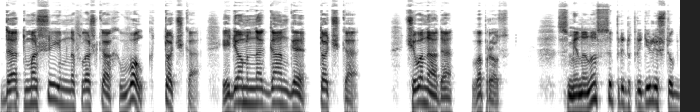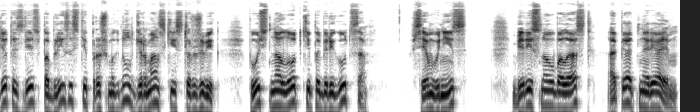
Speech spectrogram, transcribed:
Да отмаши им на флажках. Волк, точка. Идем на Ганга, точка. Чего надо? Вопрос. Сменоносцы предупредили, что где-то здесь поблизости прошмыгнул германский сторожевик. Пусть на лодке поберегутся. Всем вниз. Бери снова балласт. Опять ныряем.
